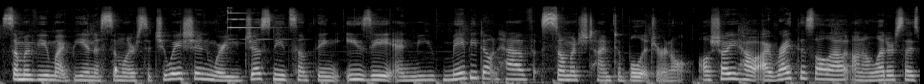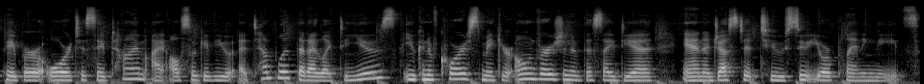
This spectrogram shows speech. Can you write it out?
some of you might be in a similar situation where you just need something easy and you maybe don't have so much time to bullet journal. I'll show you how I write this all out on a letter size paper or to save time, I also give you a template that I like to use. You can of course make your own version of this idea and adjust it to suit your planning needs.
